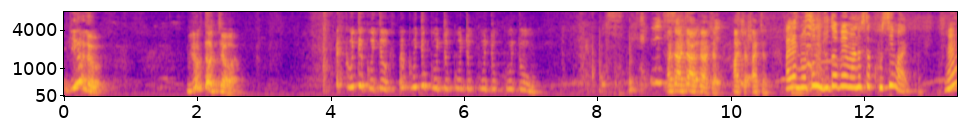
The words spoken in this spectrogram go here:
কি হলো? বিরক্ত হচ্ছে কুতু কুতু এ কুতু কুতু কুতু কুতু কুতু আচ্ছা আচ্ছা আচ্ছা আচ্ছা আচ্ছা আচ্ছা। আগে নতুন জুতো পেয়ে মানুষ তো খুশি হয় হ্যাঁ?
